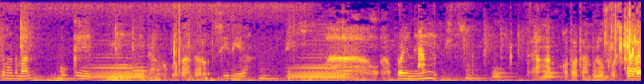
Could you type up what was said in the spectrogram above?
Teman-teman. Ya. Apa ini? Sangat kotor dan berlumpur sekali.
